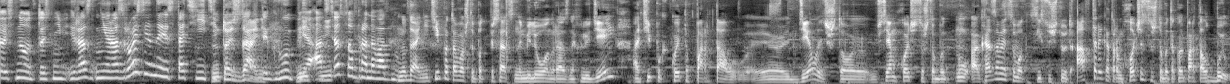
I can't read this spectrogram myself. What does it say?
То есть, ну, то есть не, раз- не разрозненные статьи, типа, Ну, то есть, в да, каждой не- группе, не- а не- все собрано в одну. Ну да, не типа того, что подписаться на миллион разных людей, а типа какой-то портал э, делать, что всем хочется, чтобы... Ну, оказывается, вот и существуют авторы, которым хочется, чтобы такой портал был.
